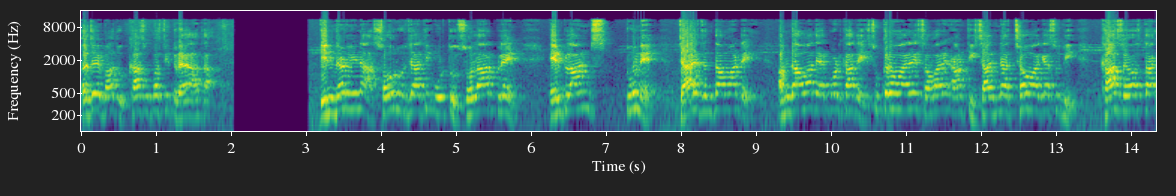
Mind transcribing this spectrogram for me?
અજય બાદુ ખાસ ઉપસ્થિત રહ્યા હતા. ઈંધણ વિના સૌર ઉર્જાથી ઉડતું સોલાર પ્લેન એમ્પ્લાન્ટ્સ ટુ ને જાહેર જનતા માટે અમદાવાદ એરપોર્ટ ખાતે શુક્રવારે સવારે આઠથી સાંજના છ વાગ્યા સુધી ખાસ વ્યવસ્થા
